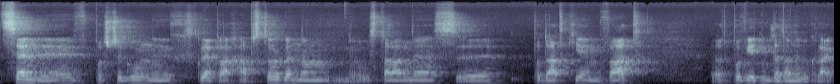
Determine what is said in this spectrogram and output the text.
ceny w poszczególnych sklepach App Store będą ustalane z e, podatkiem VAT odpowiednim dla danego kraju.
